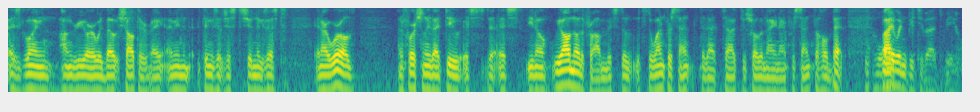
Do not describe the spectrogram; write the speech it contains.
as going hungry or without shelter, right? I mean, things that just shouldn't exist in our world. Unfortunately, that do. It's it's you know we all know the problem. It's the it's the one percent that uh, control the ninety nine percent. The whole bit. Hawaii but- wouldn't be too bad to be homeless.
